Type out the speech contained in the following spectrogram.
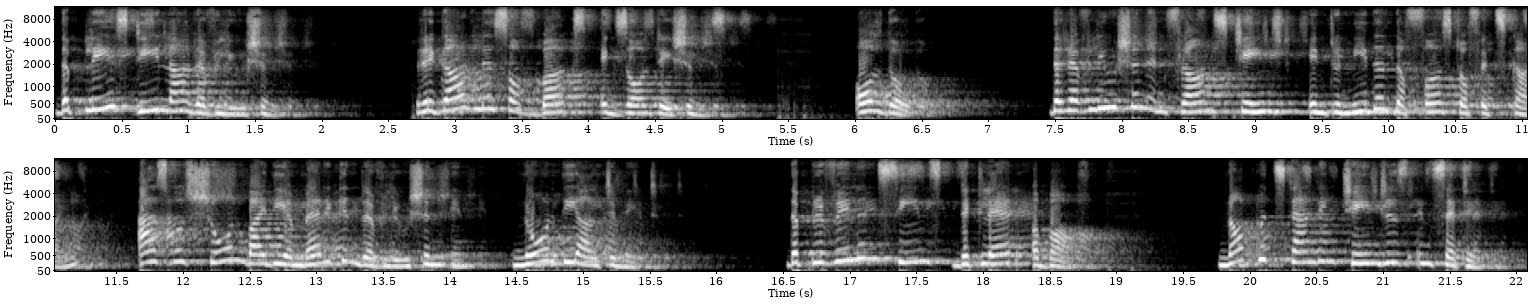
The place de la revolution. Regardless of Burke's exaltations. Although the revolution in France changed into neither the first of its kind, as was shown by the American Revolution in, nor the ultimate. The prevalent scenes declared above, notwithstanding changes in setting,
